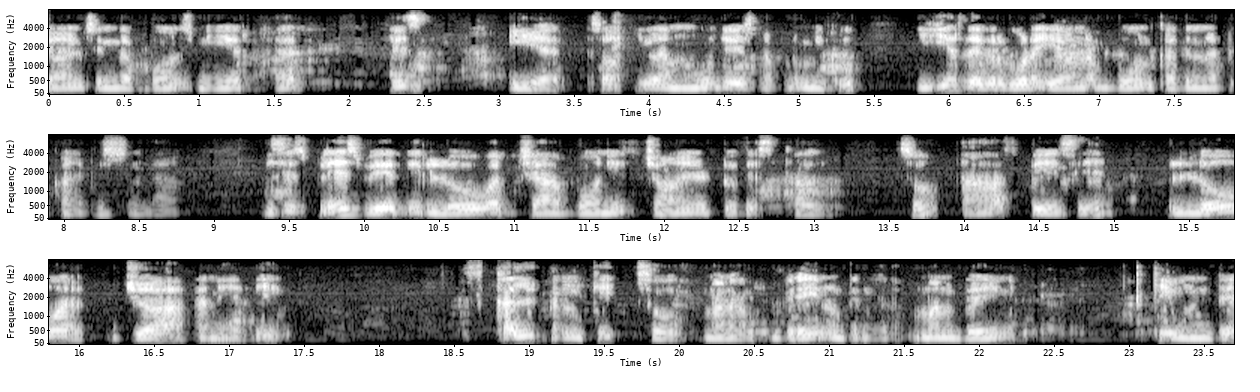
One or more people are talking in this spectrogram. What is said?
joints in the bones near her his ear so ఇలా మూవ్ చేసినప్పుడు మీకు ఇయర్ దగ్గర కూడా ఏమన్నా బోన్ కదిలినట్టు కనిపిస్తుందా? This is place where the lower jaw bone is join to the skull so ఆ స్పేస్ లోవర్ జా అనేది స్కల్కి సో మన బ్రెయిన్ ఉంటుంది కదా మన బ్రెయిన్ కి ఉంటే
